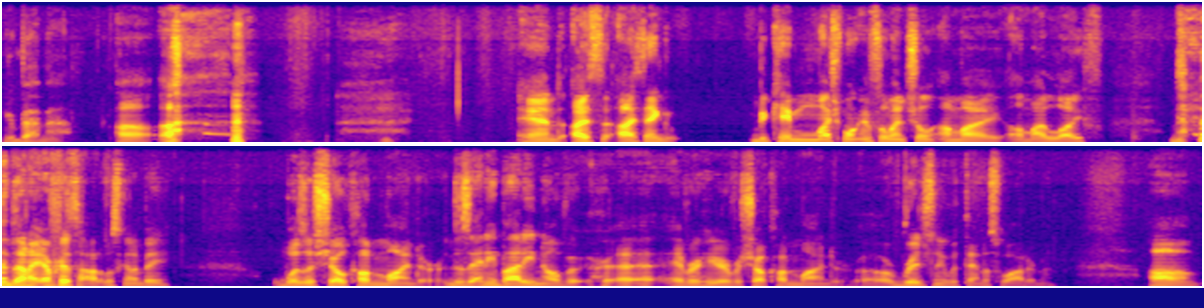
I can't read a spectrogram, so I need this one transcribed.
you're Batman. Uh, and I th- I think became much more influential on my on my life than I ever thought it was going to be. Was a show called Minder. Does anybody know of a, ever hear of a show called Minder? Uh, originally with Dennis Waterman. Um,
